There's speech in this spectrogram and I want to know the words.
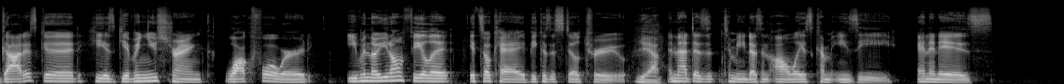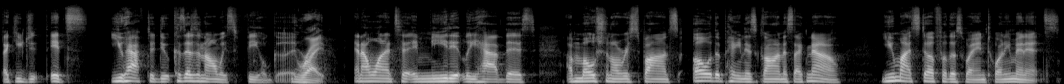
God is good. He has given you strength. Walk forward. Even though you don't feel it, it's okay because it's still true. Yeah. And that doesn't, to me, doesn't always come easy. And it is like you just, it's, you have to do because it doesn't always feel good. Right. And I wanted to immediately have this emotional response. Oh, the pain is gone. It's like, no, you might still feel this way in 20 minutes.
